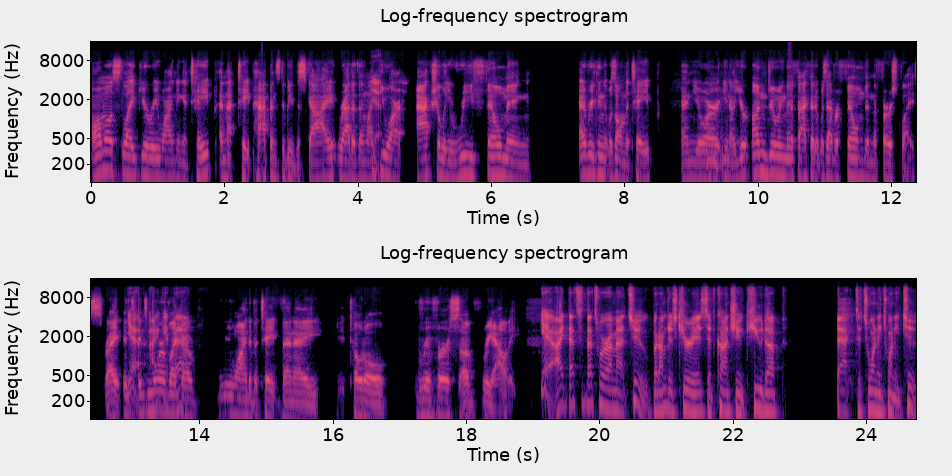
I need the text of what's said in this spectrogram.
almost like you're rewinding a tape and that tape happens to be the sky rather than like Yeah. you are actually refilming everything that was on the tape and you're Mm. you know you're undoing the fact that it was ever filmed in the first place right it's Yeah, it's more of like that. a rewind of a tape than a total reverse of reality Yeah, I, that's that's where I'm at too. But I'm just curious if Khonshu queued up back to 2022.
